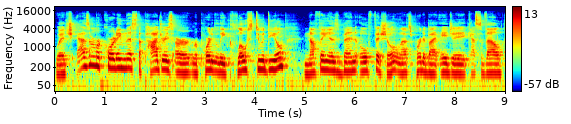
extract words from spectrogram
which, as I'm recording this, the Padres are reportedly close to a deal. Nothing has been official. That's reported by AJ Cassavell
